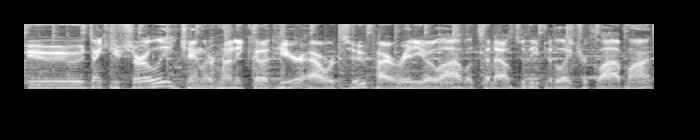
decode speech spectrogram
Thank you, Shirley. Chandler Honeycutt here, hour two, Pirate Radio Live. Let's head out to the Pit Electric Live line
